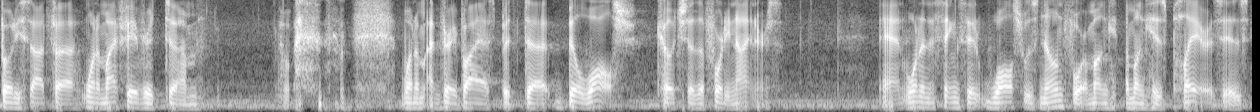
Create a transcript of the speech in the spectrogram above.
bodhisattva, one of my favorite, um, one of, I'm very biased, but uh, Bill Walsh, coach of the 49ers. And one of the things that Walsh was known for among, among his players is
